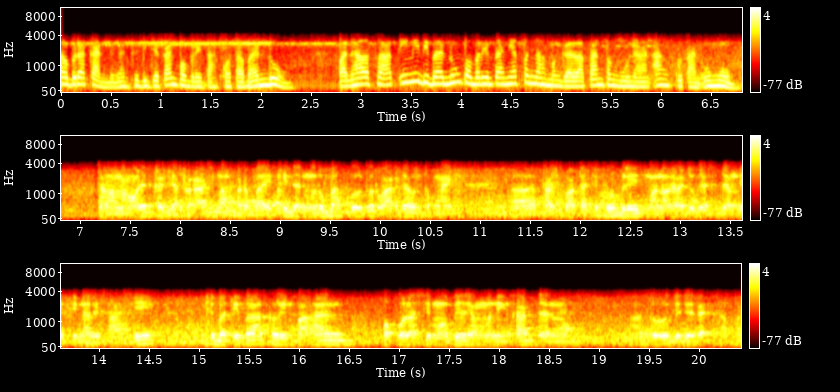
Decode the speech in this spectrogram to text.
bertabrakan dengan kebijakan pemerintah kota Bandung. Padahal saat ini di Bandung pemerintahnya tengah menggalakkan penggunaan angkutan umum. Sama Mang Olid kerja keras memperbaiki dan merubah kultur warga untuk naik uh, transportasi publik. Monorail juga sedang difinalisasi. Tiba-tiba kelimpahan populasi mobil yang meningkat dan atau jadi apa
